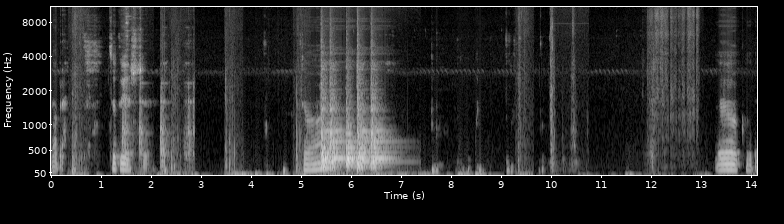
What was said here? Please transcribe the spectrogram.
Dobra. Co tu jeszcze? To... O kurde.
